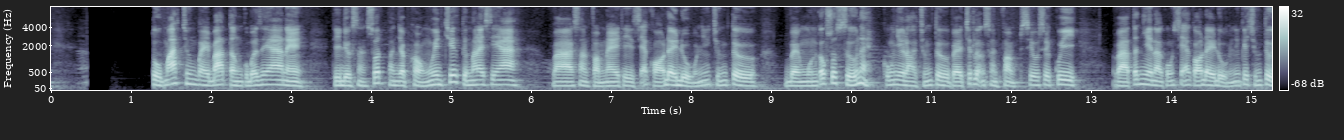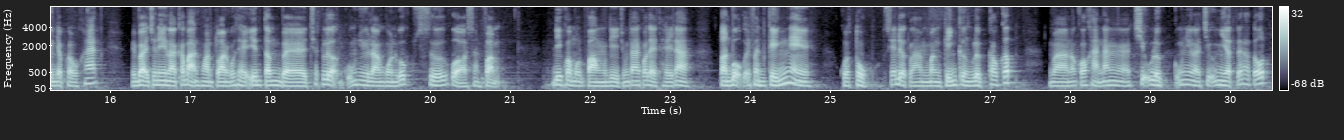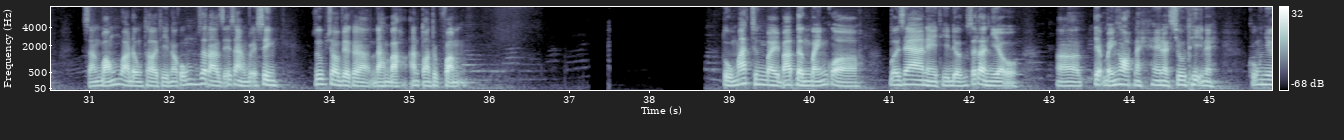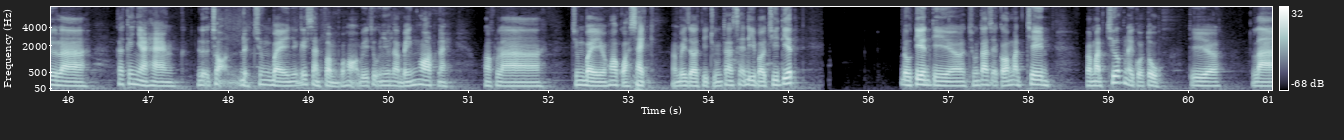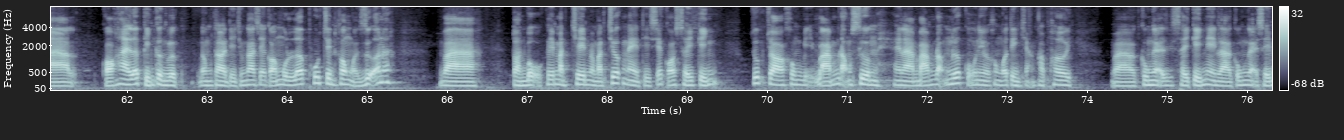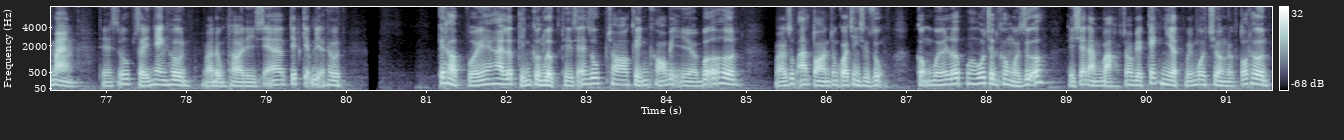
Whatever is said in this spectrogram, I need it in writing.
Tủ mát trưng bày 3 tầng của Bergea này thì được sản xuất và nhập khẩu nguyên chiếc từ Malaysia và sản phẩm này thì sẽ có đầy đủ những chứng từ về nguồn gốc xuất xứ này, cũng như là chứng từ về chất lượng sản phẩm COCQ và tất nhiên là cũng sẽ có đầy đủ những cái chứng từ nhập khẩu khác. Vì vậy cho nên là các bạn hoàn toàn có thể yên tâm về chất lượng cũng như là nguồn gốc xứ của sản phẩm. Đi qua một vòng thì chúng ta có thể thấy là toàn bộ cái phần kính này của tủ sẽ được làm bằng kính cường lực cao cấp và nó có khả năng chịu lực cũng như là chịu nhiệt rất là tốt sáng bóng và đồng thời thì nó cũng rất là dễ dàng vệ sinh giúp cho việc à, đảm bảo an toàn thực phẩm. Tủ mát trưng bày 3 tầng bánh của Berza này thì được rất là nhiều uh, tiệm bánh ngọt này hay là siêu thị này cũng như là các cái nhà hàng lựa chọn để trưng bày những cái sản phẩm của họ ví dụ như là bánh ngọt này hoặc là trưng bày hoa quả sạch và bây giờ thì chúng ta sẽ đi vào chi tiết. Đầu tiên thì à, chúng ta sẽ có mặt trên và mặt trước này của tủ thì uh, là có hai lớp kính cường lực. Đồng thời thì chúng ta sẽ có một lớp hút chân không ở giữa nữa. Và toàn bộ cái mặt trên và mặt trước này thì sẽ có sấy kính giúp cho không bị bám động xương này, hay là bám động nước cũng như không có tình trạng hợp hơi. Và công nghệ sấy kính này là công nghệ sấy màng thì giúp sấy nhanh hơn và đồng thời thì sẽ tiết kiệm điện hơn. Kết hợp với hai lớp kính cường lực thì sẽ giúp cho kính khó bị vỡ hơn và giúp an toàn trong quá trình sử dụng cộng với lớp hút chân không ở giữa thì sẽ đảm bảo cho việc cách nhiệt với môi trường được tốt hơn.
